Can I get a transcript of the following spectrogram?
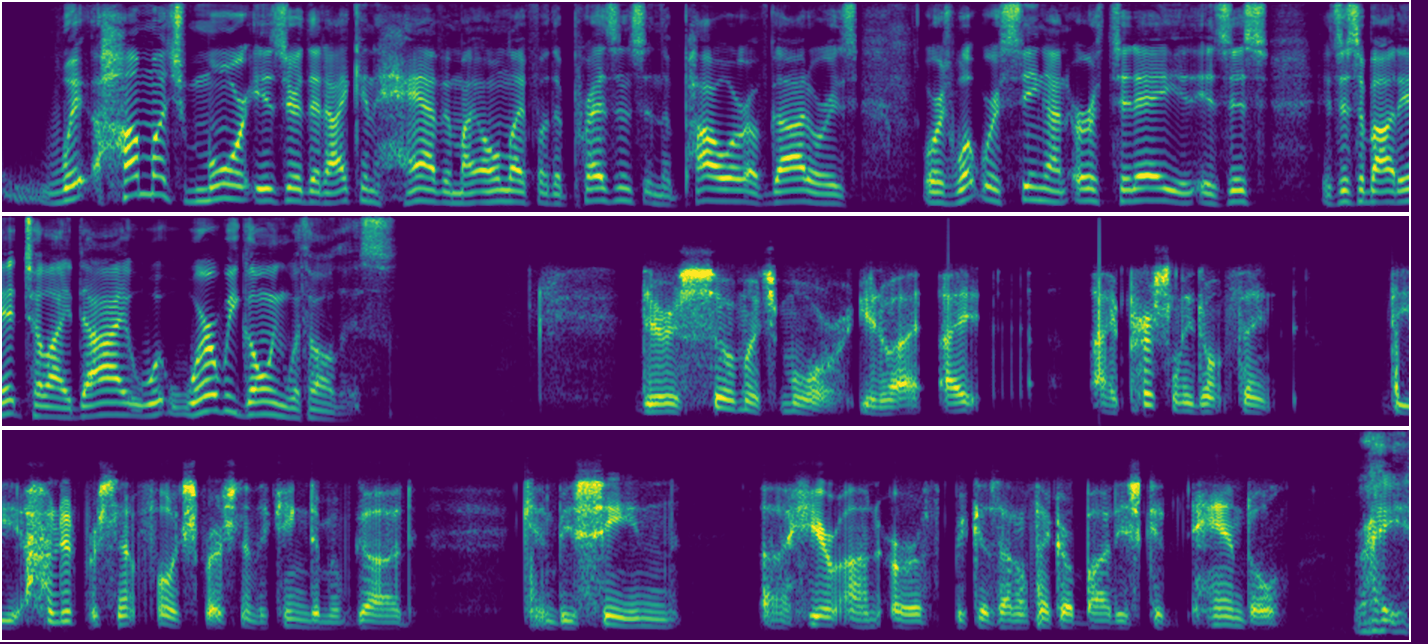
wh- how much more is there that I can have in my own life of the presence and the power of God, or is, or is what we're seeing on earth today? Is this is this about it till I die? Wh- where are we going with all this? There is so much more. You know, I, I I personally don't think the 100% full expression of the kingdom of God can be seen uh, here on earth because I don't think our bodies could handle right.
